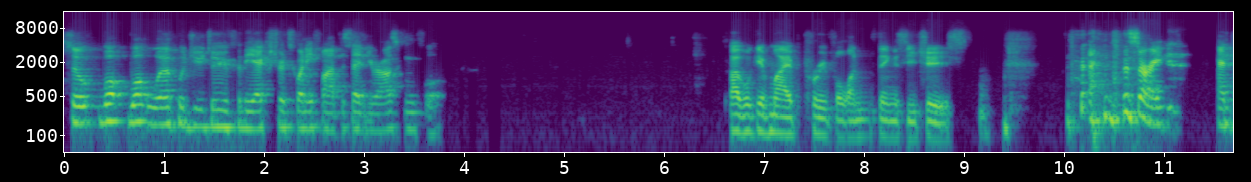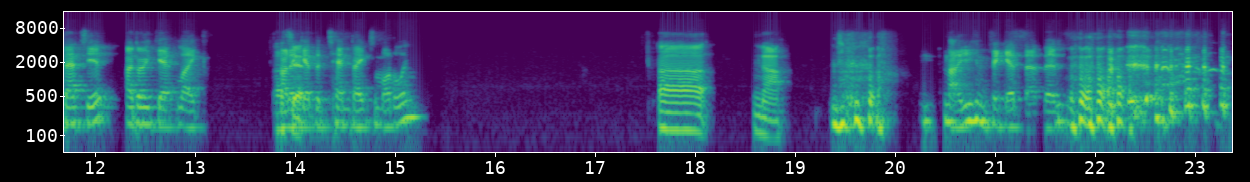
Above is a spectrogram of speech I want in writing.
So what what work would you do for the extra 25% you're asking for? I will give my approval on things you choose. Sorry, and that's it. I don't get like That's I don't it. get the 10 dates of modeling. Uh, nah. No, you can forget that then.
